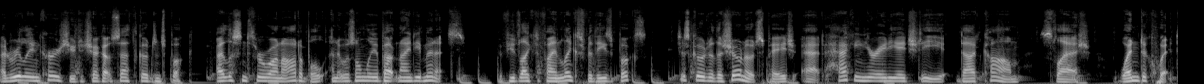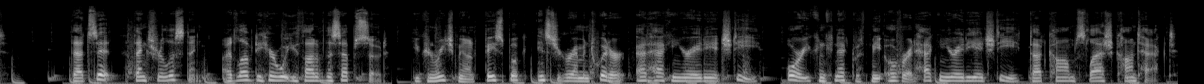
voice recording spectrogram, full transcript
I'd really encourage you to check out Seth Godin's book. I listened through on Audible and it was only about 90 minutes. If you'd like to find links for these books, just go to the show notes page at hackingyouradhd.com slash when to quit. That's it. Thanks for listening. I'd love to hear what you thought of this episode. You can reach me on Facebook, Instagram, and Twitter at HackingYourADHD, or you can connect with me over at hackingyouradhd.com slash contact.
